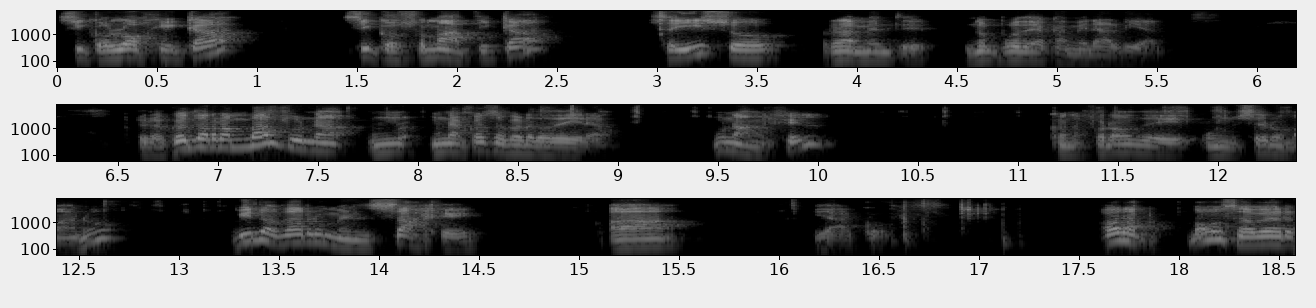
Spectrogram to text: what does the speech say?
psicológica, psicosomática, se hizo realmente, no podía caminar bien. Pero el cuento de fue una, una cosa verdadera. Un ángel, con la forma de un ser humano, vino a dar un mensaje a Jacob. Ahora, vamos a ver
